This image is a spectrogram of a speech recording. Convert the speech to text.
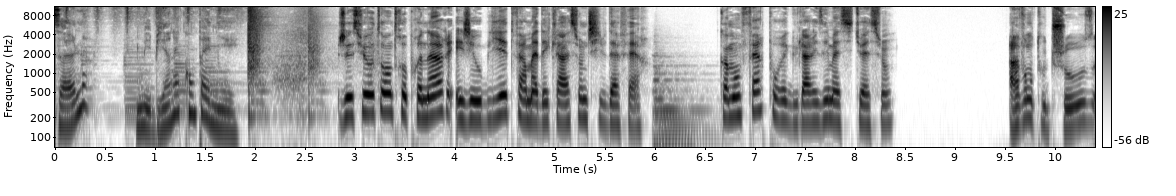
seul, mais bien accompagné. Je suis auto-entrepreneur et j'ai oublié de faire ma déclaration de chiffre d'affaires. Comment faire pour régulariser ma situation? Avant toute chose,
